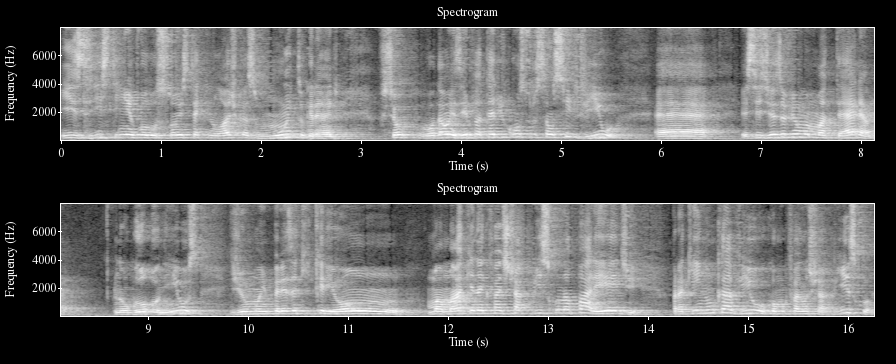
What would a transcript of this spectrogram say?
existem evoluções tecnológicas muito grandes. Se eu vou dar um exemplo até de construção civil. É, esses dias eu vi uma matéria no Globo News de uma empresa que criou um, uma máquina que faz chapisco na parede. Para quem nunca viu como faz um chapisco,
